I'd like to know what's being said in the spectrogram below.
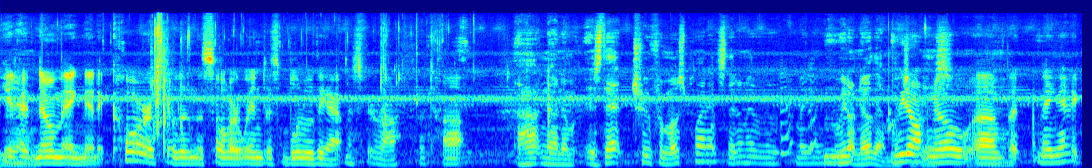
It had no magnetic core, so then the solar wind just blew the atmosphere off the top. Uh, no, no. Is that true for most planets? They don't have a magnetic. We don't know that much. We don't know, uh, but magnetic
